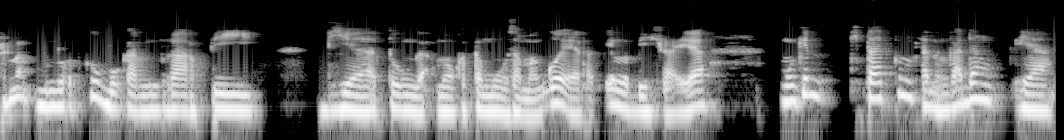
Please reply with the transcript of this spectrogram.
Karena menurutku bukan berarti dia tuh nggak mau ketemu sama gue ya tapi lebih kayak mungkin kita pun kadang-kadang ya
